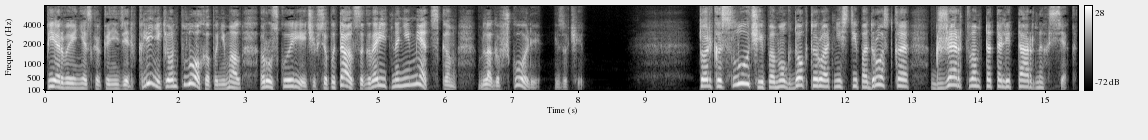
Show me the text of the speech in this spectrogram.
первые несколько недель в клинике он плохо понимал русскую речь и все пытался говорить на немецком, благо в школе изучил. Только случай помог доктору отнести подростка к жертвам тоталитарных сект.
